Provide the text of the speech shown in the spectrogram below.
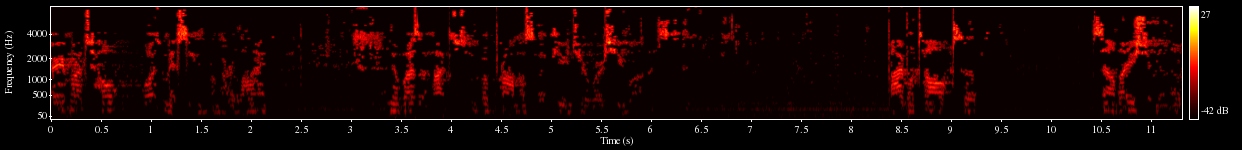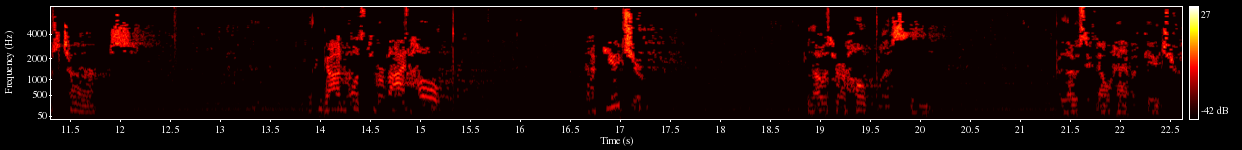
very much hope was missing from her life. There wasn't much of a promise of a future where she was. Bible talks of salvation in those terms. God wants to provide hope and a future for those who are hopeless and for those who don't have a future.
